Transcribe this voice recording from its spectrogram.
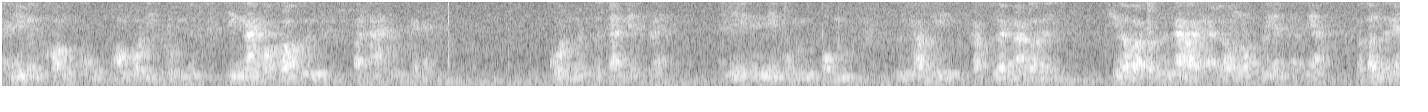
อันนี้เป็นของของของคนอีกกลุ่มหนึ่งชิ้นงานของเขาคือปัญหาอยู่แค่คนมันคือการเปลี่ยนแปลงอันนี้อันนี้ผมผมคือเท่าที่กับเพื่อนมาก็เลย ชื่อว่าก็คือหน้าวาแจะลองลองเปลี่ยนแบบนี้แล้วก็เลยให้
